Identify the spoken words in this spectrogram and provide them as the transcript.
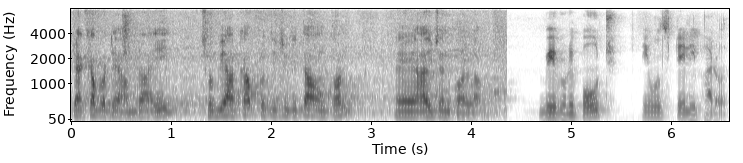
প্রেক্ষাপটে আমরা এই ছবি আঁকা প্রতিযোগিতা অঙ্কন আয়োজন করলাম। Report, news tele Bharat.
